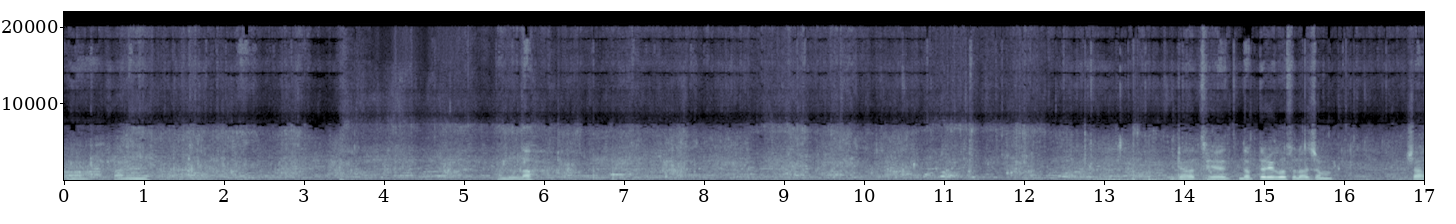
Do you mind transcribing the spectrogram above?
আহ, পানি আল্লাহ এটা হচ্ছে দপ্তরে গোসল আজম শাহ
